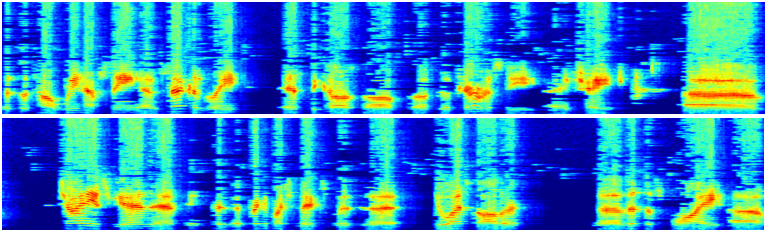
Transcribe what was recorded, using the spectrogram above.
this is how we have seen. And secondly, it's because of uh, the currency exchange. Uh, Chinese yuan has been pretty much mixed with uh, U.S. dollar. Uh, this is why um,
